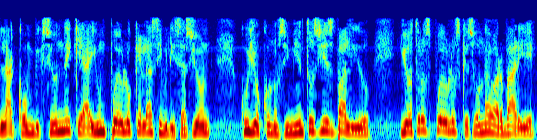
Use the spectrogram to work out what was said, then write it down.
la convicción de que hay un pueblo que es la civilización cuyo conocimiento sí es válido y otros pueblos que son la barbarie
